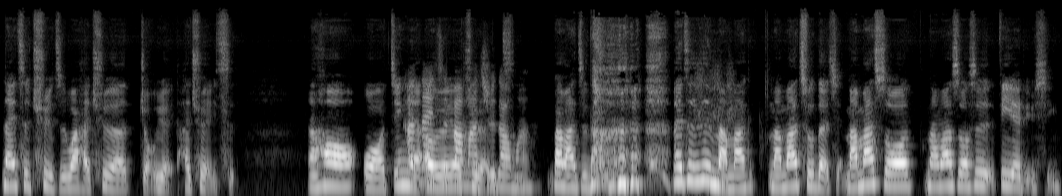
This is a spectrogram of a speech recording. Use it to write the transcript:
那一次去之外，还去了九月，还去了一次。然后我今年二月又去了知道吗？爸妈知道，那次是妈妈妈妈出的钱。妈妈说，妈妈说是毕业旅行。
